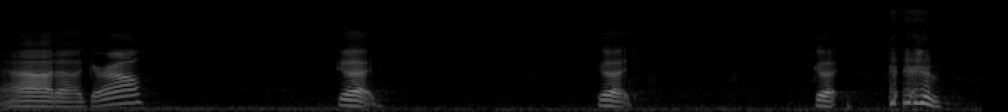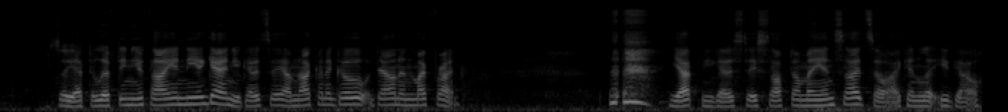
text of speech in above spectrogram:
Atta girl. Good. Good. Good. so you have to lift in your thigh and knee again. You got to say, I'm not going to go down in my front. yep, you got to stay soft on my inside so I can let you go.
